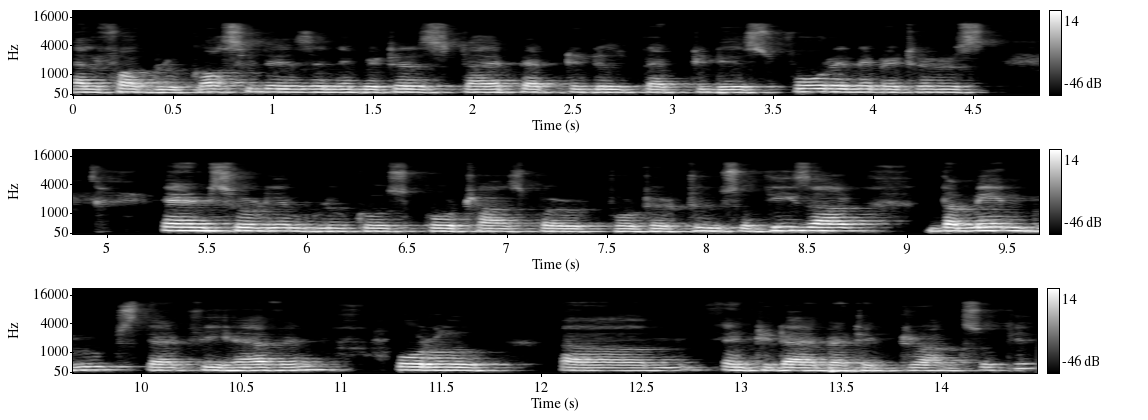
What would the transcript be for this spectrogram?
alpha glucosidase inhibitors, dipeptidyl peptidase 4 inhibitors, and sodium glucose co-transporter 2. So these are the main groups that we have in oral um, anti-diabetic drugs, okay?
